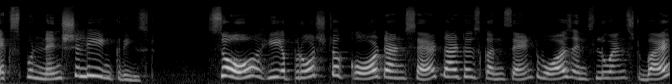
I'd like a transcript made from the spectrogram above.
exponentially increased. So, he approached the court and said that his consent was influenced by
